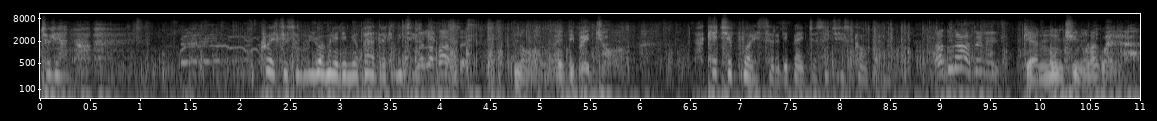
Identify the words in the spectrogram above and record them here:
Giuliano, questi sono gli uomini di mio padre che mi cercano. Quella parte! No, è di peggio. Che ci può essere di peggio se ci scoprono? Radunatevi! Che annuncino la guerra.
